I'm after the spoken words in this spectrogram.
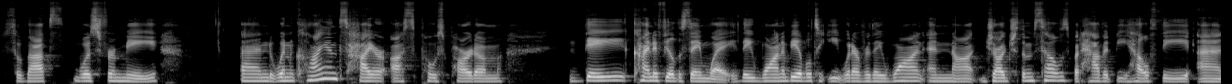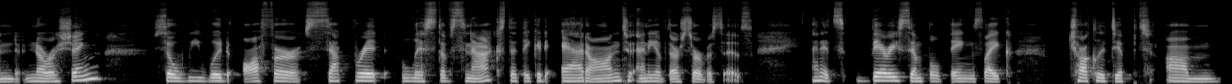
So that was for me. And when clients hire us postpartum, they kind of feel the same way. They want to be able to eat whatever they want and not judge themselves, but have it be healthy and nourishing. So we would offer separate list of snacks that they could add on to any of their services. And it's very simple things like chocolate dipped um,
